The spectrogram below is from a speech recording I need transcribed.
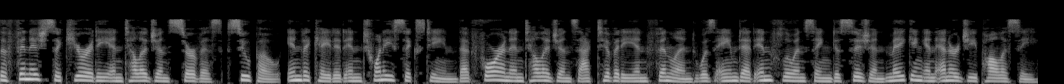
The Finnish Security Intelligence Service indicated in 2016 that foreign intelligence activity in Finland was aimed at influencing decision-making in energy policy.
